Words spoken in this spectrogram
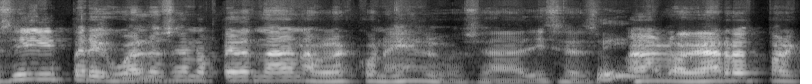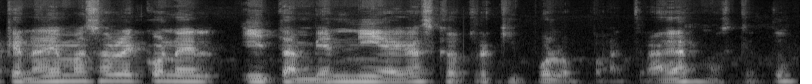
sí, pero igual, o sea, no pierdes nada en hablar con él, o sea, dices, ah, lo agarras para que nadie más hable con él y también niegas que otro equipo lo pueda traer más que tú.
